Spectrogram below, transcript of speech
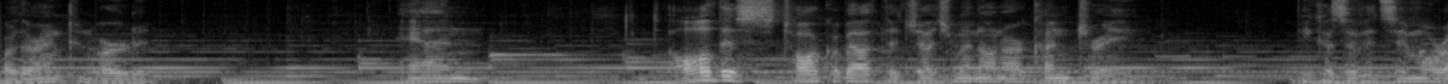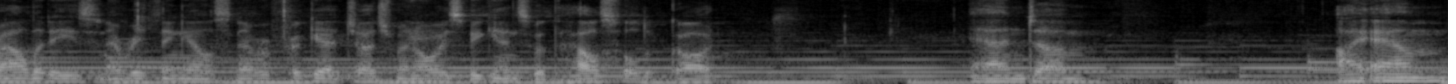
or they're unconverted. And all this talk about the judgment on our country because of its immoralities and everything else, never forget judgment always begins with the household of God. And um, I am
